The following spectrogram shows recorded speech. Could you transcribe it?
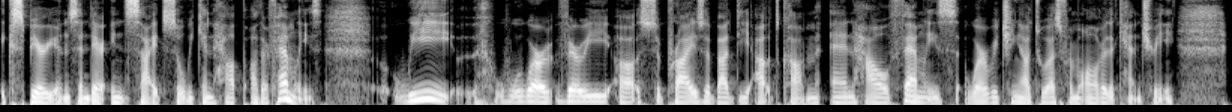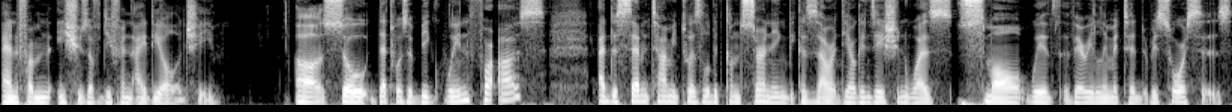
experience and their insights so we can help other families we were very uh, surprised about the outcome and how families were reaching out to us from all over the country and from issues of different ideology. Uh, so that was a big win for us. At the same time, it was a little bit concerning because our the organization was small with very limited resources.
